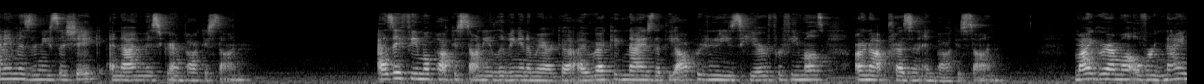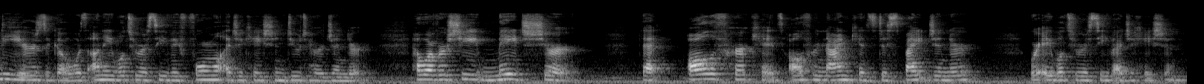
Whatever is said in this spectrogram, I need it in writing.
name is Anisa Sheikh and I'm Miss Grand Pakistan. As a female Pakistani living in America, I recognize that the opportunities here for females are not present in Pakistan. My grandma over 90 years ago was unable to receive a formal education due to her gender. However, she made sure that all of her kids, all of her nine kids, despite gender, were able to receive education.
